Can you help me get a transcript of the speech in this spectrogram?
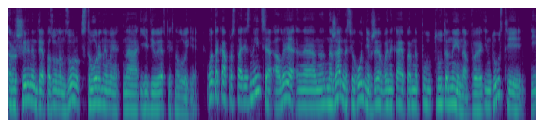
розширеним діапазоном зору, створеними на EDUF технології. От така проста різниця, але е, на, жаль, на сьогодні вже виникає певна плутанина в індустрії, і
